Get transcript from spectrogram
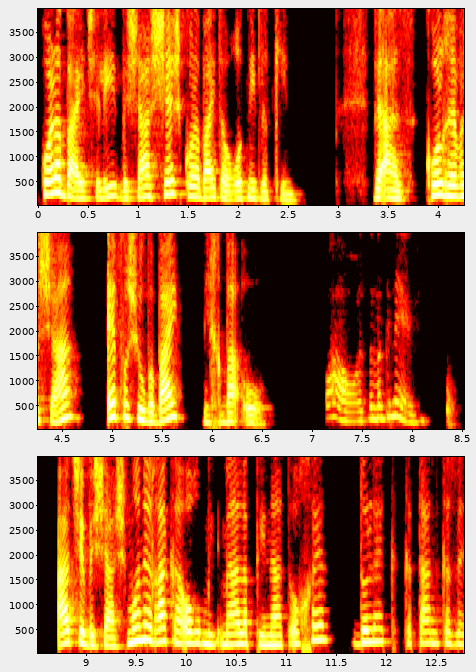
כל הבית שלי, בשעה שש כל הבית האורות נדלקים. ואז כל רבע שעה, איפשהו בבית, נכבה אור. וואו, איזה מגניב. עד שבשעה שמונה רק האור מעל הפינת אוכל דולק, קטן כזה.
